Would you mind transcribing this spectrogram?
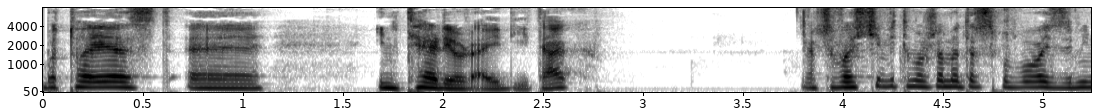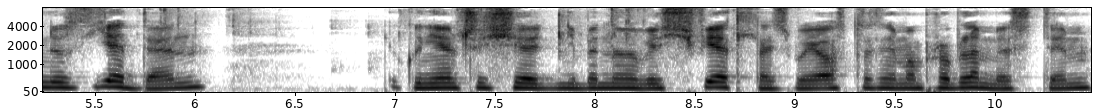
Bo to jest e, interior ID, tak? Znaczy właściwie to możemy też spróbować z minus 1. Tylko nie wiem, czy się nie będą wyświetlać, bo ja ostatnio mam problemy z tym.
